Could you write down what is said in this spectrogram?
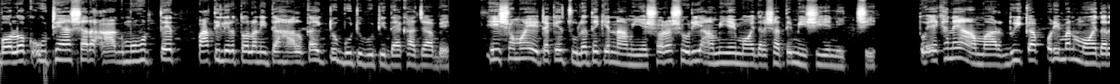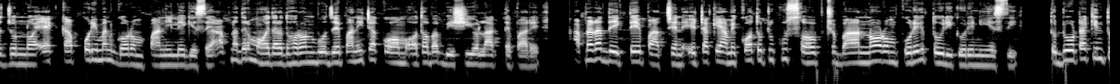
বলক উঠে আসার আগ মুহূর্তে পাতিলের তলানিতে হালকা একটু বুটি বুটি দেখা যাবে। এই সময় এটাকে চুলা থেকে নামিয়ে সরাসরি আমি এই ময়দার সাথে মিশিয়ে নিচ্ছি। তো এখানে আমার দুই কাপ পরিমাণ ময়দার জন্য এক কাপ পরিমাণ গরম পানি লেগেছে। আপনাদের ময়দার ধরন বোঝে পানিটা কম অথবা বেশিও লাগতে পারে। আপনারা দেখতে পাচ্ছেন এটাকে আমি কতটুকু সফট বা নরম করে তৈরি করে নিয়েছি। তো ডোটা কিন্তু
